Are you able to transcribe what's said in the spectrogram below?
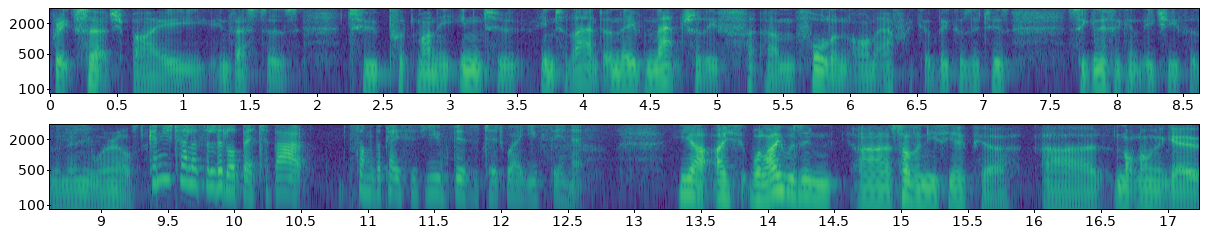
great search by investors to put money into into land, and they've naturally f- um, fallen on Africa because it is significantly cheaper than anywhere else. Can you tell us a little bit about some of the places you've visited where you've seen it? Yeah, I th- well, I was in uh, southern Ethiopia uh, not long ago,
